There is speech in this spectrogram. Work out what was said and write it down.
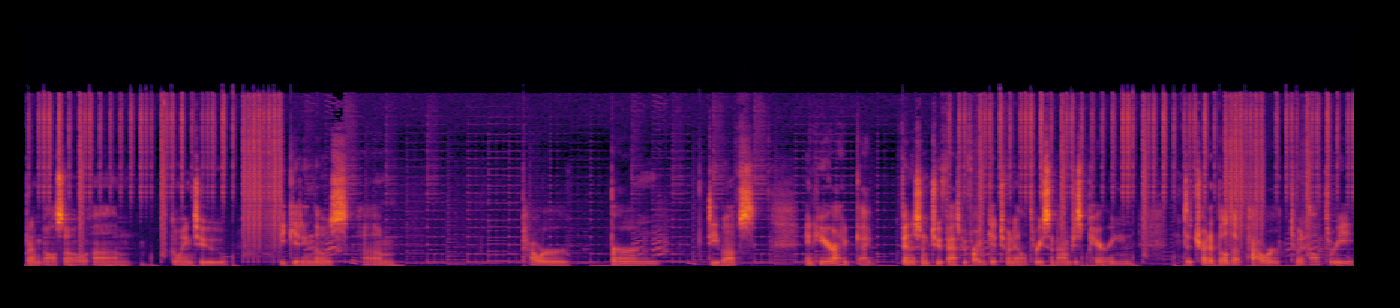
but I'm also um, going to be getting those um, power burn debuffs. And here I, I finished them too fast before I can get to an L3, so now I'm just parrying to try to build up power to an L3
